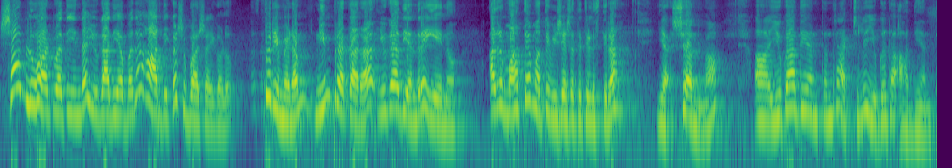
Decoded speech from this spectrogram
ಶಾ ಬ್ಲೂ ಹಾರ್ಟ್ ವತಿಯಿಂದ ಯುಗಾದಿ ಹಬ್ಬದ ಹಾರ್ದಿಕ ಶುಭಾಶಯಗಳು. ಕಸ್ತೂರಿ ಮೇಡಮ್ ನಿಮ್ಮ ಪ್ರಕಾರ ಯುಗಾದಿ ಅಂದ್ರೆ ಏನು? ಅದ್ರ ಮಹತ್ವ ಮತ್ತು ವಿಶೇಷತೆ ತಿಳಿಸ್ತೀರಾ? ಯಾ ಶೋರ್ ನಿಮ್ಮ ಆ, ಯುಗಾದಿ ಅಂತಂದರೆ ಆ್ಯಕ್ಚುಲಿ ಯುಗದ ಆದಿ ಅಂತ.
